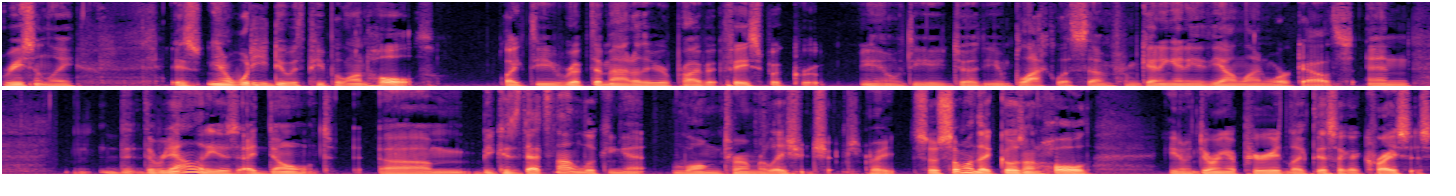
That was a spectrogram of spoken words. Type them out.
recently is, you know, what do you do with people on hold? Like, do you rip them out of your private Facebook group? You know, do you, do you blacklist them from getting any of the online workouts? And the, the reality is, I don't, um, because that's not looking at long term relationships, right? So, someone that goes on hold, you know, during a period like this, like a crisis,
